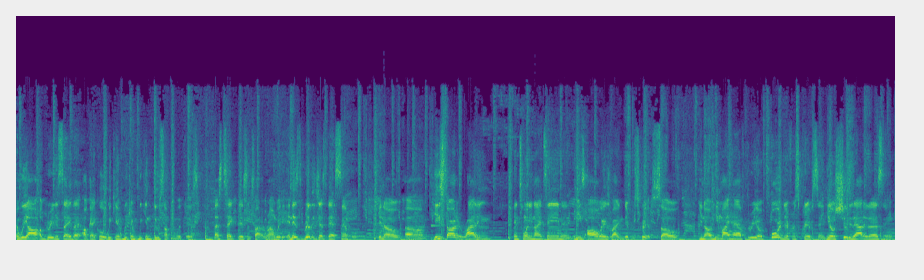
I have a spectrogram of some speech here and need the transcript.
and we all agree to say that, okay, cool, we can we can we can do something with this. Let's take this and try to run with it. And it's really just that simple, you know. Um, he started writing in 2019 and he's always writing different scripts. So you know he might have three or four different scripts and he'll shoot it out at us and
